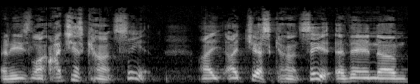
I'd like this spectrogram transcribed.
and he's like, I just can't see it. I, I just can't see it. And then um,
